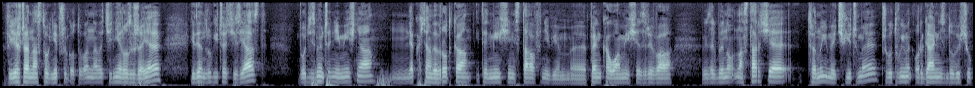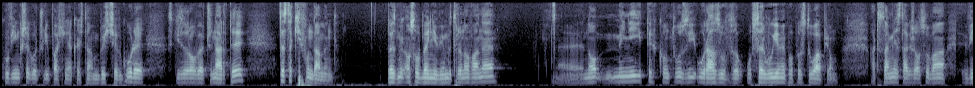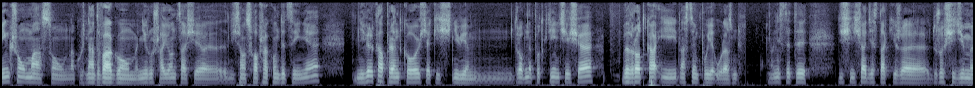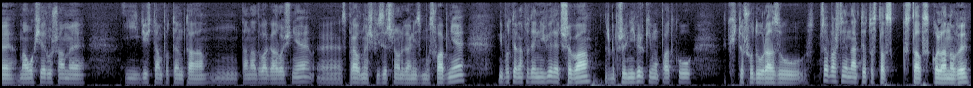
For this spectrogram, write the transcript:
wyjeżdża na stok nieprzygotowany, nawet się nie rozgrzeje, jeden, drugi, trzeci zjazd, wychodzi zmęczenie mięśnia, mm, jakaś tam wywrotka i ten mięsień, staw, nie wiem, e, pęka, łamie się, zrywa, więc jakby no, na starcie trenujmy, ćwiczmy, przygotowujmy organizm do wysiłku większego, czyli właśnie jakaś tam wyjście w góry, skizorowe czy narty, to jest taki fundament. Wezmę osoby, nie wiem, wytrenowane, e, no mniej tych kontuzji, urazów obserwujemy, po prostu łapią. A czasami jest tak, że osoba większą masą, jakąś nadwagą, nie ruszająca się, gdzieś tam słabsza kondycyjnie, niewielka prędkość, jakieś, nie wiem, drobne potknięcie się, wywrotka i następuje uraz. No niestety dzisiaj świat jest taki, że dużo siedzimy, mało się ruszamy i gdzieś tam potem ta, ta nadwaga rośnie, e, sprawność fizyczna organizmu słabnie i potem naprawdę niewiele trzeba, żeby przy niewielkim upadku doszło do urazu, przeważnie narty to staw, staw kolanowy,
